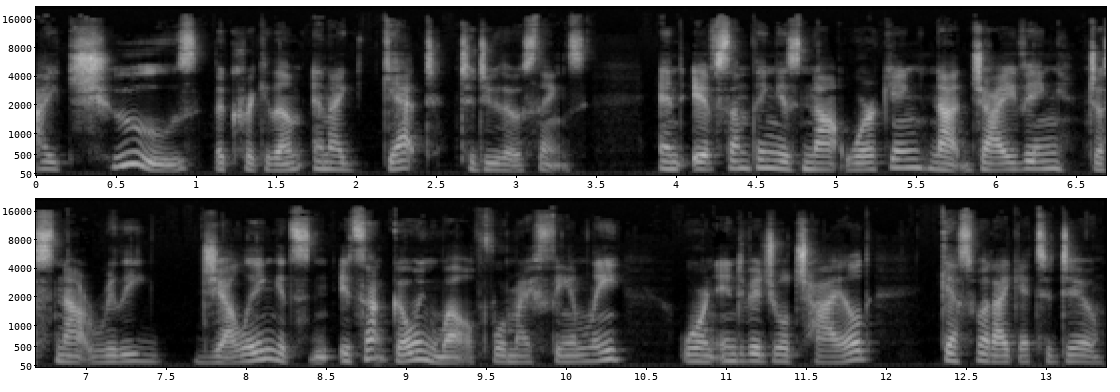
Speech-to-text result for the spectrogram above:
I choose the curriculum and I get to do those things. And if something is not working, not jiving, just not really gelling, it's it's not going well for my family or an individual child, guess what I get to do?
